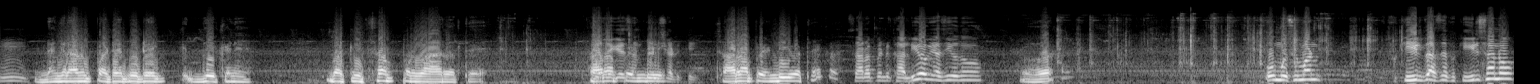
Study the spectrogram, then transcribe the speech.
ਹੂੰ। ਡੰਗਰਾਂ ਨੂੰ ਪਟੇ ਪੁਟੇ ਦੇਖਣੇ ਬਾਕੀ ਸਭ ਪਰਿਵਾਰ ਉੱਥੇ। ਸਾਰਾ ਚਲੇ ਗਏ ਸਨ ਪਿੰਡ ਪਿੰਡ ਹੀ- ਛੱਡ ਕੇ? ਸਾਰਾ ਪਿੰਡ ਹੀ ਉੱਥੇ ਕ- ਸਾਰਾ ਪਿੰਡ ਖਾਲੀ ਹੋ ਗਿਆ ਸੀ ਉਦੋਂ? ਹੋਰ? ਉਹ ਮੁਸਲਮਾਨ ਫਕੀਰ ਦੱਸਦੇ ਫਕੀਰ ਸਨ ਉਹ?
